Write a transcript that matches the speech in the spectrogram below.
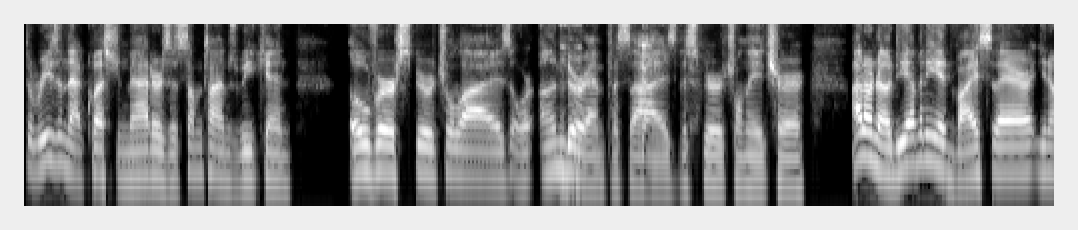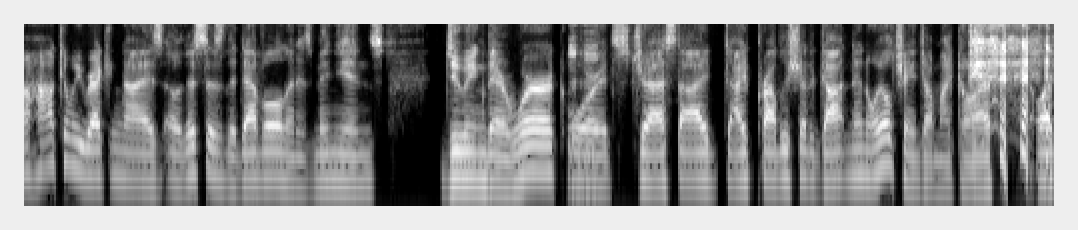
the reason that question matters is sometimes we can over spiritualize or under emphasize mm-hmm. yeah. the spiritual nature. I don't know. Do you have any advice there? You know how can we recognize oh this is the devil and his minions doing their work mm-hmm. or it's just i i probably should have gotten an oil change on my car or,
